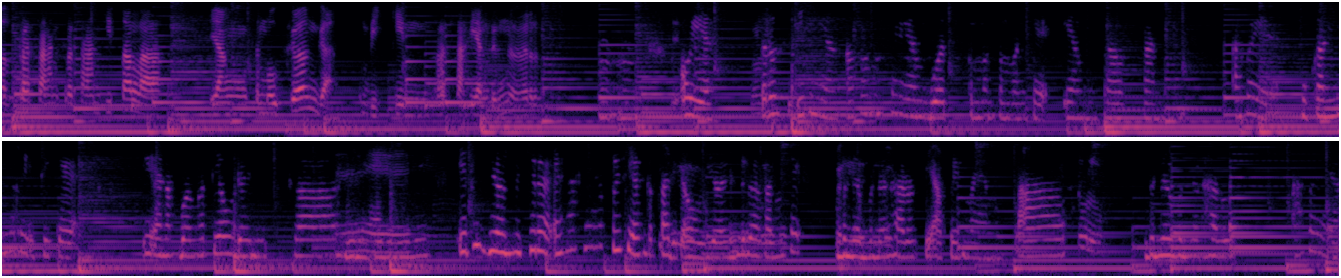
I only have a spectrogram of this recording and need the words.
eh, keresahan-keresahan kita lah yang semoga nggak bikin resah yang denger. Oh iya, terus ini ya, apa maksudnya yang buat teman-teman kayak yang misalkan apa ya, bukan ngiri sih kayak Ih enak banget ya udah nikah gini gini gini. Itu jangan mikir ya, enaknya sih yang tadi kamu bilang juga kan? Maksudnya bener-bener harus siapin mental. Betul bener-bener harus apa ya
